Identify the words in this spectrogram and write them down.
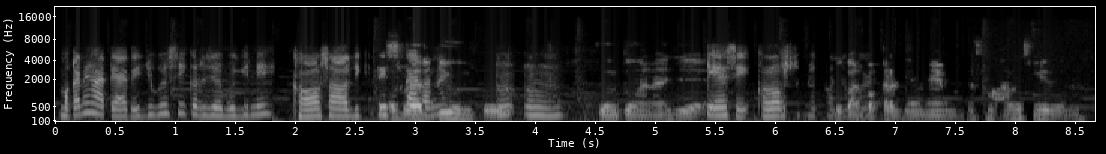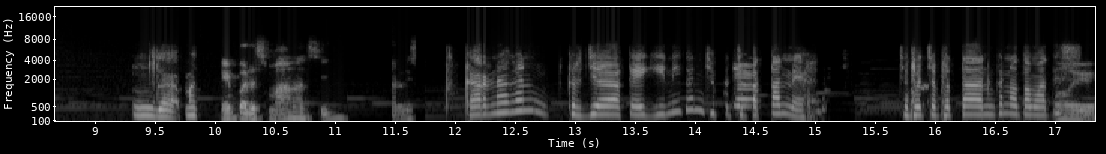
makanya hati-hati juga sih kerja begini kalau salah dikit Oh, riskan berarti untuk Mm-mm. keuntungan aja ya. iya sih kalau Bukan pekerjaan yang males gitu. enggak mak- Kayaknya pada semangat sih. karena kan kerja kayak gini kan cepet-cepetan ya cepet-cepetan kan otomatis Oh iya.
